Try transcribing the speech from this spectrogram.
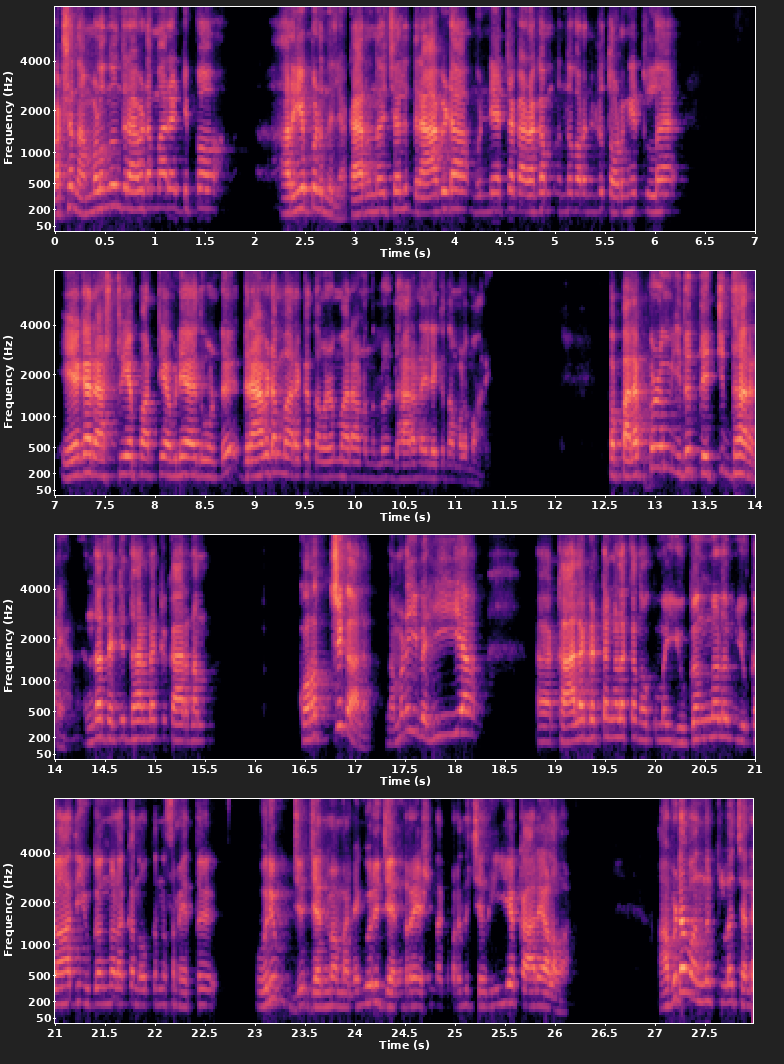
പക്ഷെ നമ്മളൊന്നും ദ്രാവിഡന്മാരായിട്ട് ഇപ്പോ അറിയപ്പെടുന്നില്ല. കാരണം എന്താ വെച്ചാൽ ദ്രാവിഡ മുന്നേറ്റ കഴകം എന്ന് പറഞ്ഞിട്ട് തുടങ്ങിയിട്ടുള്ള ഏക രാഷ്ട്രീയ പാർട്ടി അവിടെ ആയതുകൊണ്ട് ദ്രാവിഡന്മാരൊക്കെ തമിഴന്മാരാണെന്നുള്ള ഒരു ധാരണയിലേക്ക് നമ്മൾ മാറി. അപ്പൊ പലപ്പോഴും ഇത് തെറ്റിദ്ധാരണയാണ്. എന്താ തെറ്റിദ്ധാരണക്ക് കാരണം? കുറച്ചു കാലം നമ്മുടെ ഈ വലിയ കാലഘട്ടങ്ങളൊക്കെ നോക്കുമ്പോൾ യുഗങ്ങളും യുഗാദി യുഗങ്ങളൊക്കെ നോക്കുന്ന സമയത്ത് ഒരു ജന്മം അല്ലെങ്കിൽ ഒരു ജനറേഷൻ എന്നൊക്കെ പറയുന്നത് ചെറിയ കാലയളവാണ്. അവിടെ വന്നിട്ടുള്ള ചില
